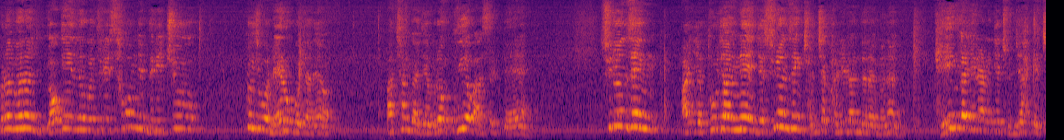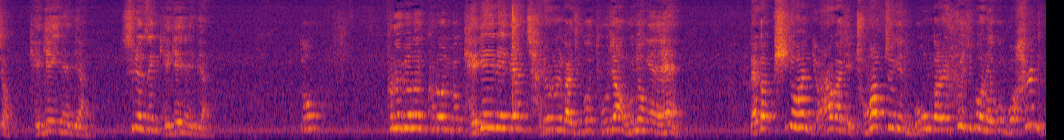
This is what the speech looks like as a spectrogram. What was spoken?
그러면은 여기 있는 것들이 사범님들이 쭉 끄집어 내놓은 거잖아요. 마찬가지예요. 그럼 위에 봤을 때 수련생 아니 이제 도장 내 이제 수련생 전체 관리를 한다면은 개인 관리라는 게 존재하겠죠. 개개인에 대한 수련생 개개인에 대한 또 그러면은 그런 그 개개인에 대한 자료를 가지고 도장 운영에 내가 필요한 여러 가지 종합적인 뭔가를 끄집어내고 뭐 하는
